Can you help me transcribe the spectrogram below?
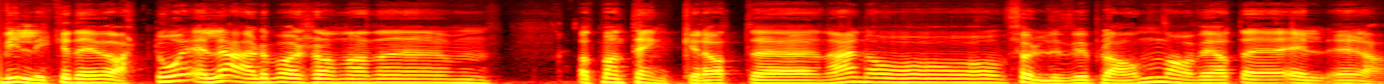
ville ikke det vært noe, eller er det bare sånn at, eh, at man tenker at eh, nei, nå følger vi planen. Nå har vi hatt ja,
